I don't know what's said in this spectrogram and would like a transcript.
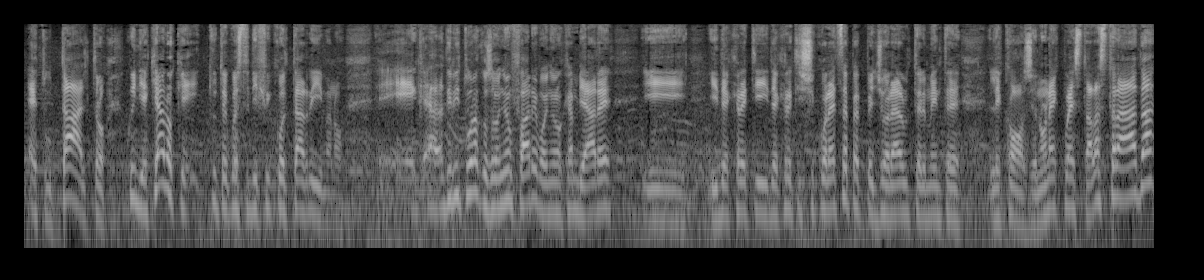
è tutt'altro, quindi è chiaro che tutte queste difficoltà arrivano. E addirittura cosa vogliono fare? Vogliono cambiare i, i, decreti, i decreti sicurezza per peggiorare ulteriormente le cose, non è questa la strada,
